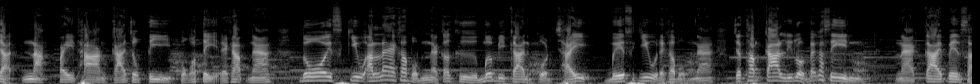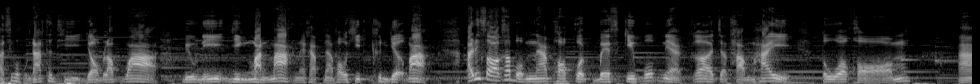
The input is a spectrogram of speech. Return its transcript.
จะหนักไปทางการโจมตีปกตินะครับนะ โดยสกิลอันแรกครับผมนะก็คือเมื่อมีการกดใช้เบสสกิลนะครับผมนะจะทำการรีโหลดแมกกาซีน นะกลายเป็น 36 นัดทันที ยอมรับว่าบิลนี้ยิงมันมากนะครับนะเพราะฮิตขึ้นเยอะมาก อันที่สองครับผมนะพอกดเบสกิลปุ๊บเนี่ยก็จะทำให้ตัวของา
